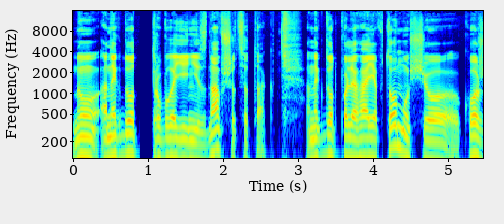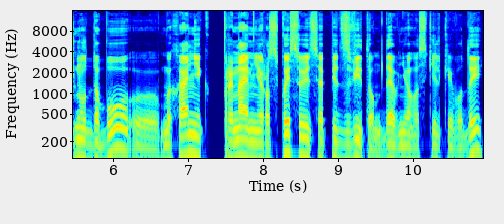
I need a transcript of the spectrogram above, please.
Ну, анекдот Трублаїні знав, що це так. Анекдот полягає в тому, що кожну добу е, механік принаймні розписується під звітом, де в нього скільки води,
